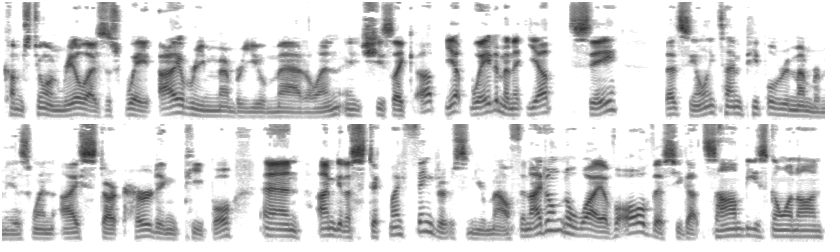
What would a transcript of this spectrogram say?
comes to him, realizes, wait, I remember you, Madelyne. And she's like, oh, yep, wait a minute. Yep, see? That's the only time people remember me is when I start hurting people and I'm going to stick my fingers in your mouth. And I don't know why. Of all this, you got zombies going on.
